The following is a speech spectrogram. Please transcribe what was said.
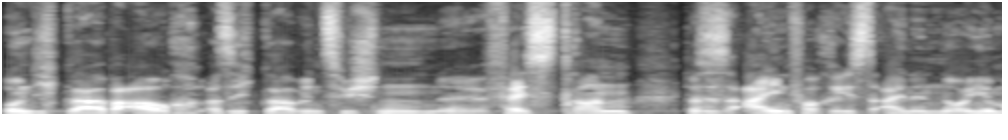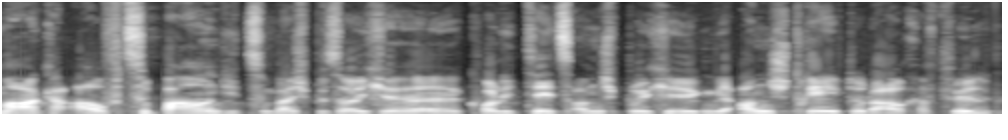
Und ich glaube auch, also ich glaube inzwischen äh, fest dran, dass es einfach ist, eine neue Marke aufzubauen, die zum Beispiel solche äh, Qualitätsansprüche irgendwie anstrebt oder auch erfüllt.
